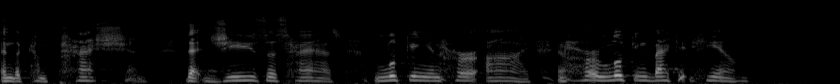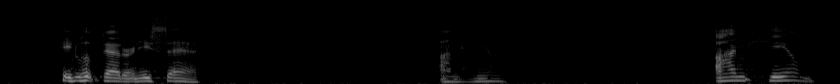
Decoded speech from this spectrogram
and the compassion that Jesus has looking in her eye and her looking back at him, he looked at her and he said, I'm him. I'm him.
